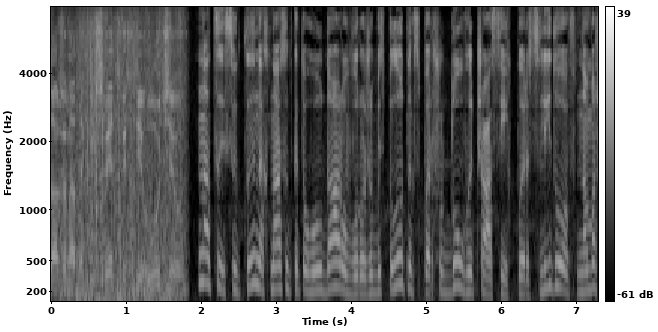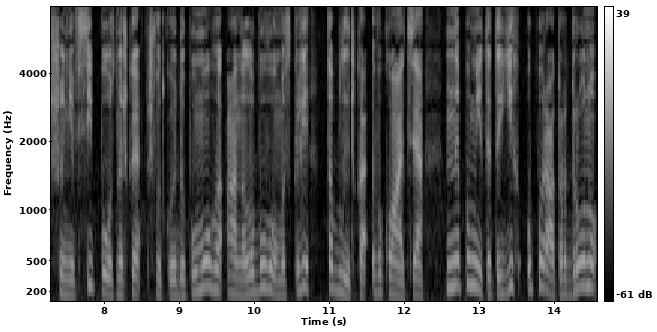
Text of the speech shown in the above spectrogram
навіть на такій швидкості влучив. На цих світлинах наслідки того удару ворожий безпілотник спершу довгий час їх переслідував на машині. Всі позначки швидкої допомоги, а на лобовому склі табличка евакуація. Не помітити їх оператор дрону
